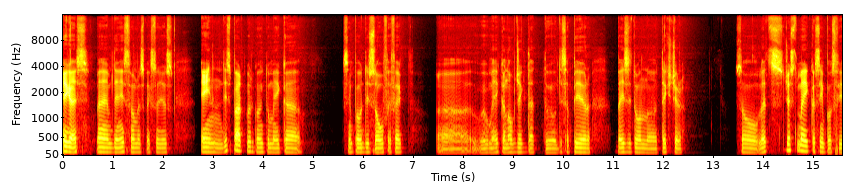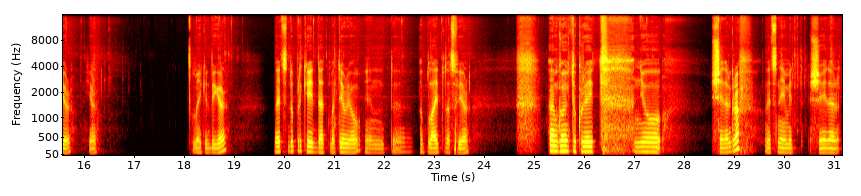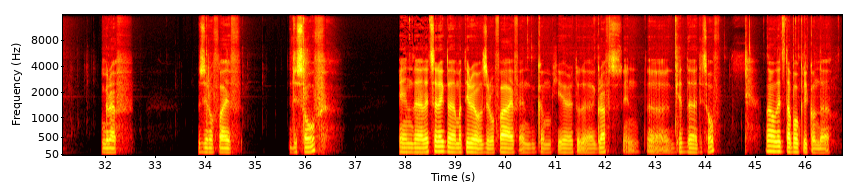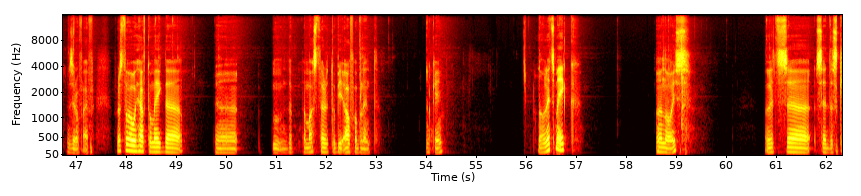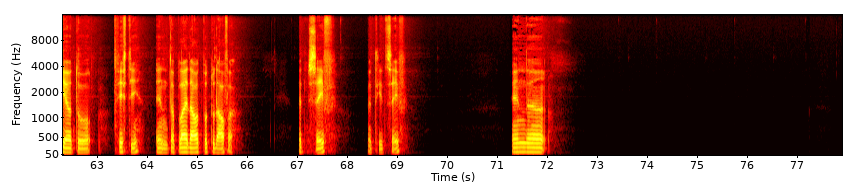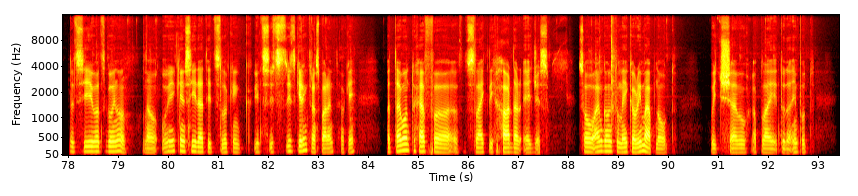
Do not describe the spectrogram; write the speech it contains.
Hey guys, I'm Denis from Respect Studios. In this part we're going to make a simple dissolve effect. Uh, we'll make an object that will disappear based on uh, texture. So let's just make a simple sphere here. Make it bigger. Let's duplicate that material and uh, apply it to the sphere. I'm going to create a new shader graph let's name it shader graph 05 dissolve. And uh, let's select the material 05 and come here to the graphs and uh, get the dissolve. Now let's double click on the 05 first of all we have to make the uh, the, the master to be alpha blend. Okay. Now let's make a noise Let's uh, set the scale to 50 and apply the output to the alpha. Let me save. Let hit save. And uh, let's see what's going on. Now we can see that it's looking, it's it's it's getting transparent, okay. But I want to have uh, slightly harder edges, so I'm going to make a remap node which I will apply to the input.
